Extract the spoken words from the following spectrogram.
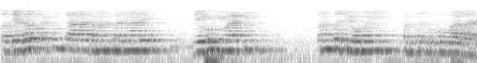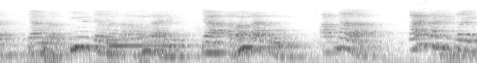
सदेह वैकुंठाला गमन करणारे देहू निवासी संत शिरोमणी संत तुकोबाराय यांचा तीन चरणाचा अभंग आहे. या अभंगातून आपणाला काय सांगितलंय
